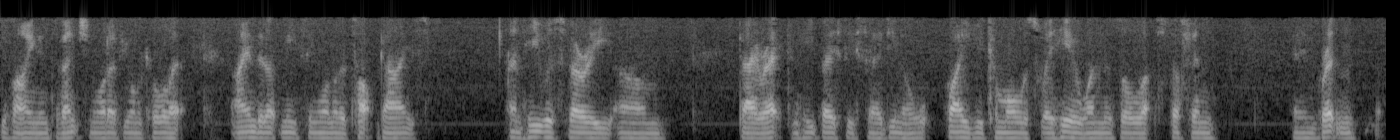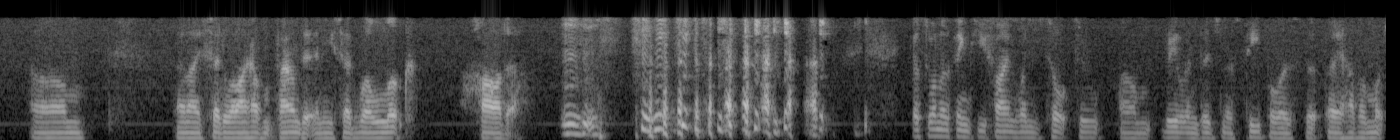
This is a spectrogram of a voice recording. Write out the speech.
divine intervention, whatever you want to call it, I ended up meeting one of the top guys, and he was very um, direct, and he basically said, you know, why did you come all this way here when there's all that stuff in in Britain? Um, and I said, well, I haven't found it, and he said, well, look harder. Mhm. That's one of the things you find when you talk to um, real indigenous people is that they have a much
